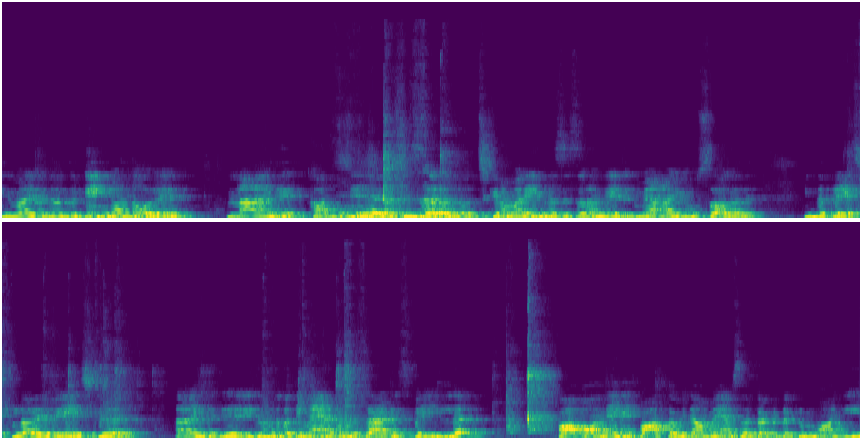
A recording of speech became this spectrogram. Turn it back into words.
இது மாதிரி வந்து வந்திருக்கு. இங்கே வந்து ஒரு நான் இது கத்தி சிசர் வந்து வச்சுக்கிற மாதிரி. இந்த சிசர் வந்து எதுக்குமே ஆனால் யூஸ் ஆகாது. இந்த பிளேஸ் ஃபுல்லாகவே வேஸ்ட்டு இதுக்கு இது வந்து பார்த்திங்கன்னா எனக்கு வந்து சாட்டிஸ்ஃபை இல்லை. பாப்பா வந்து என்னை பார்க்க விடாமல் டக்கு டக்குன்னு வாங்கி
